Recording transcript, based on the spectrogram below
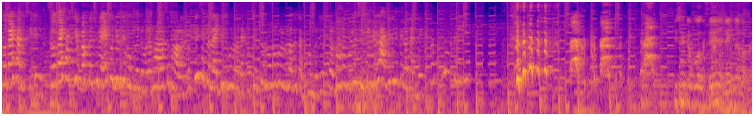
সো গাইস আজকে সো গাইস আজকে ব্লগটা ছিল এই পর্যন্ত হোক তোমাদের ভালো আছে ভালো লাগবে। প্লিজ একটা লাইক দিতে ভুলো না দেখা হচ্ছে অন্য কোনো ব্লগে তার কম পর্যন্ত ভালো লাগবে সিসি দিলে আজকে দিতে কথা কিছু একটা বলছে বাবা।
